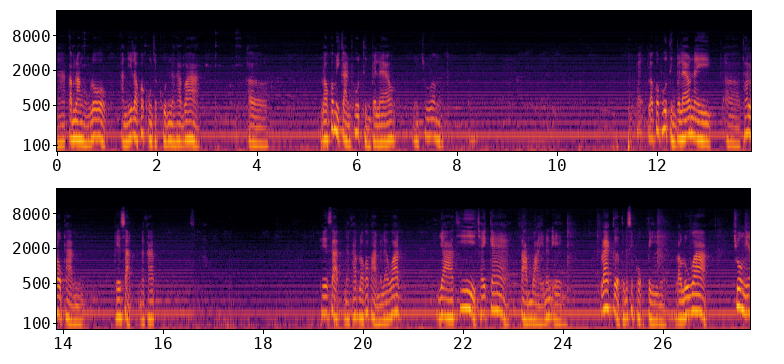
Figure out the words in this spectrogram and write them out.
นะกำลังของโลก อันนี้เราก็คงจะคุ้นนะครับว่าเเราก็มีการพูดถึงไปแล้วในช่วง เราก็พูดถึงไปแล้วในถ้าเราผ่านเภสัชนะครับเภสัชนะครับ เราก็ผ่านไปแล้วว่ายาที่ใช้แก้ตามวัยนั่นเอง แรกเกิดถึง 16 ปีเนี่ยเรารู้ว่าช่วงนี้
